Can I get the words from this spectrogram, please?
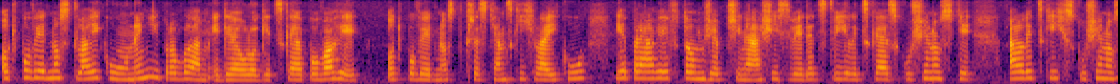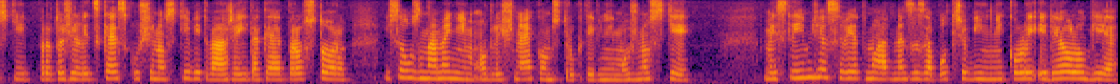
Odpovědnost lajků není problém ideologické povahy, Odpovědnost křesťanských lajků je právě v tom, že přináší svědectví lidské zkušenosti a lidských zkušeností, protože lidské zkušenosti vytvářejí také prostor, jsou znamením odlišné konstruktivní možnosti. Myslím, že svět má dnes zapotřebí nikoli ideologie,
